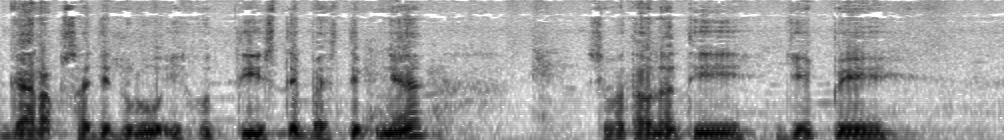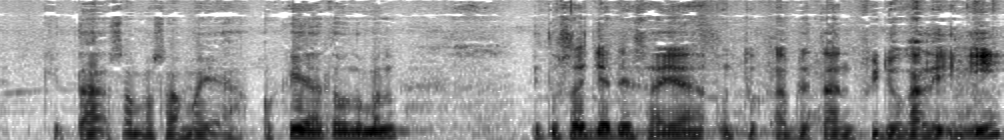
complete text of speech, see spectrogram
garap saja dulu ikuti step by stepnya siapa tahu nanti JP kita sama-sama ya. Oke ya teman-teman itu saja dari saya untuk updatean video kali ini.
